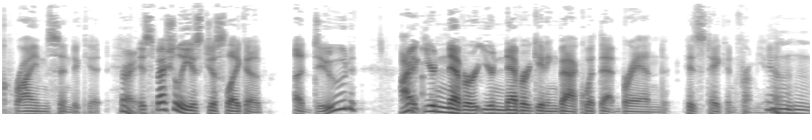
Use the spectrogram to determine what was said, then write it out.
crime syndicate. Right. Especially as just like a a dude. I- like you're never you're never getting back what that brand has taken from you. Yeah. Mm-hmm.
